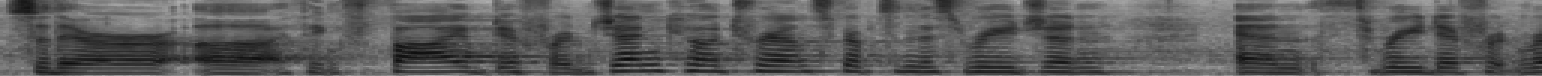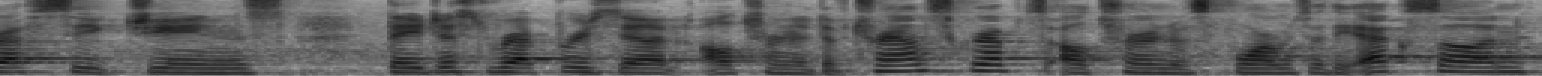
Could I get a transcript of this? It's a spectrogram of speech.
So there are, uh, I think, five different GenCode transcripts in this region and three different RefSeq genes. They just represent alternative transcripts, alternative forms of the exon,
